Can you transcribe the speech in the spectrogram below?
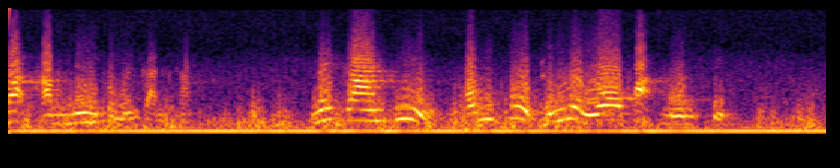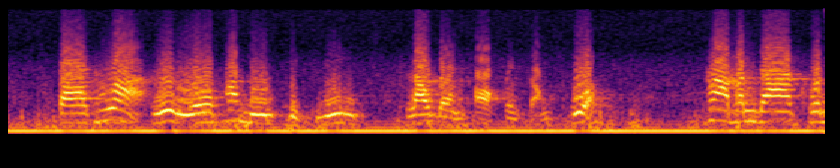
วะธรรมนี้ก็เหมือนกันครับ ในการที่ผมพูดถึงเรื่องโลภะมูลจิต แต่ถ้าว่าเรื่องโลภะมูลจิตนี้ เราแบ่งออกเป็นสองพวก ถ้าบรรดาคน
